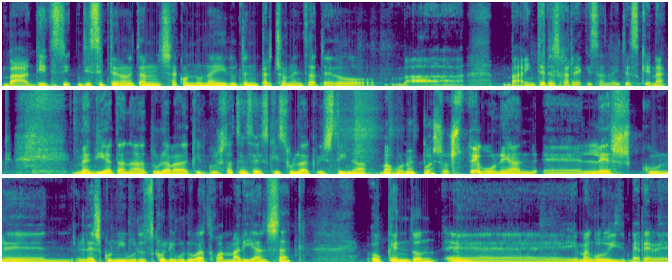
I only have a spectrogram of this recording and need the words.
ba, disiplina honetan sakondu nahi duten pertsonentzat edo ba, ba, interesgarriak izan daitezkenak. Mendia eta natura badakit gustatzen zaizkizula, Kristina, ba, bueno, pues ostegunean e, leskunen, leskuni buruzko liburu bat Juan Mari Ansak, okendon, e, emango bere be,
